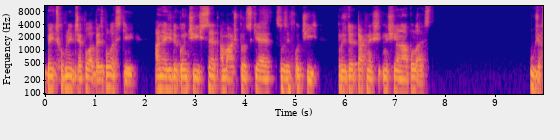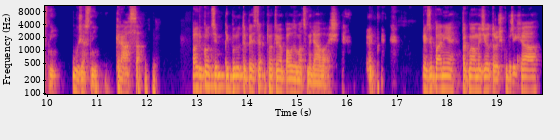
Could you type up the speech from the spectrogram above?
být schopný dřepovat bez bolesti a ne, že dokončíš set a máš prostě slzy v očích, protože to je tak neš, nešílená bolest. Úžasný, úžasný, krása. Pak dokonce i budu trpět s těma těma pauzama, co mi dáváš. Každopádně pak máme, že jo, trošku břicha,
